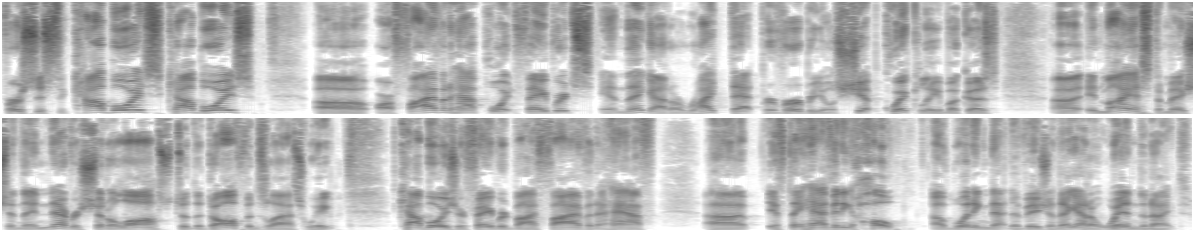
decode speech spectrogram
versus the Cowboys. Cowboys uh, are five and a half point favorites, and they got to right that proverbial ship quickly because, uh, in my estimation, they never should have lost to the Dolphins last week. Cowboys are favored by five and a half. Uh, if they have any hope of winning that division, they got to win tonight.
